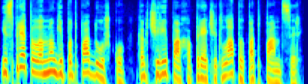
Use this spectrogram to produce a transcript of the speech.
и спрятала ноги под подушку, как черепаха прячет лапы под панцирь.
